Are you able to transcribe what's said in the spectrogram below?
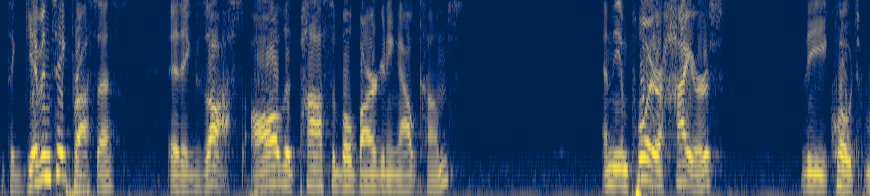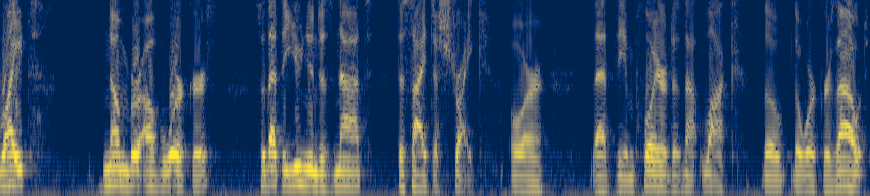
It's a give and take process. It exhausts all the possible bargaining outcomes. And the employer hires the quote right number of workers so that the union does not decide to strike or that the employer does not lock the, the workers out.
